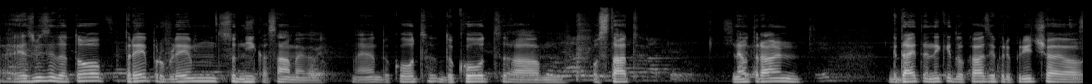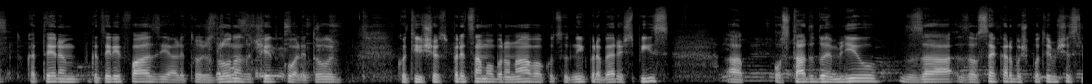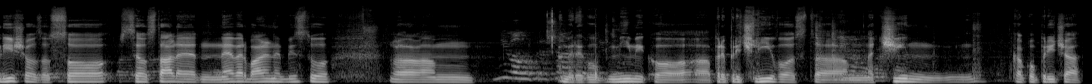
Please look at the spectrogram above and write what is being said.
Jaz mislim, da je to prej problem sodnika samega. Dokot, dokot um, ostati neutralen, kdaj te neki dokazi pripričajo, v, katerem, v kateri fazi, ali je to že zelo na začetku, ali je to, ko ti še pred samo obravnavo, kot sodnik prebereš spis, uh, ostati dojemljiv za, za vse, kar boš potem še slišal, za vso, vse ostale neverbalne v bistvu. Um, rekel, mimiko, prepričljivost, način, kako priča,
